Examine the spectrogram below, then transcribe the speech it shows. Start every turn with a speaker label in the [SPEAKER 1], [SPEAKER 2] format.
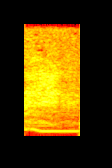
[SPEAKER 1] everything.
